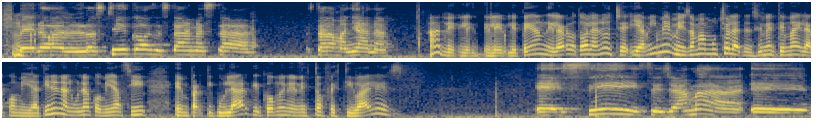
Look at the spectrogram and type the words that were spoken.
pero los chicos están hasta, hasta la mañana. Ah, le, pegan de largo toda la noche. Y a mí me, me, llama mucho la atención el tema de la comida. ¿Tienen alguna comida así en particular que comen en estos festivales? Eh, sí, se llama eh,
